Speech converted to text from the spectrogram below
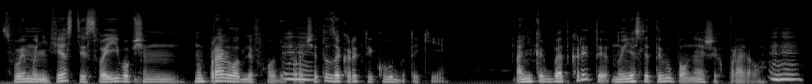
свой манифест и свои, в общем, ну, правила для входа. Мгм. Короче, это закрытые клубы такие. Они как бы открыты, но если ты выполняешь их правила. Мгм.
